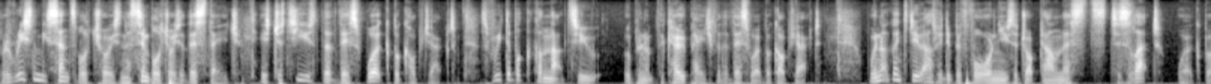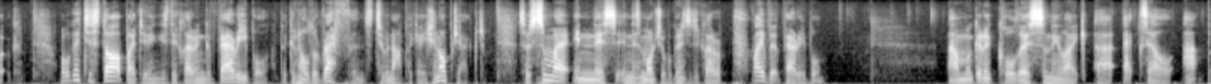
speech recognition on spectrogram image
but a reasonably sensible choice and a simple choice at this stage is just to use the this workbook object. So if we double click on that to open up the code page for the This Workbook object. We're not going to do as we did before and use the drop-down lists to select Workbook. What we're going to start by doing is declaring a variable that can hold a reference to an application object. So somewhere in this, in this module we're going to declare a private variable and we're going to call this something like uh, app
